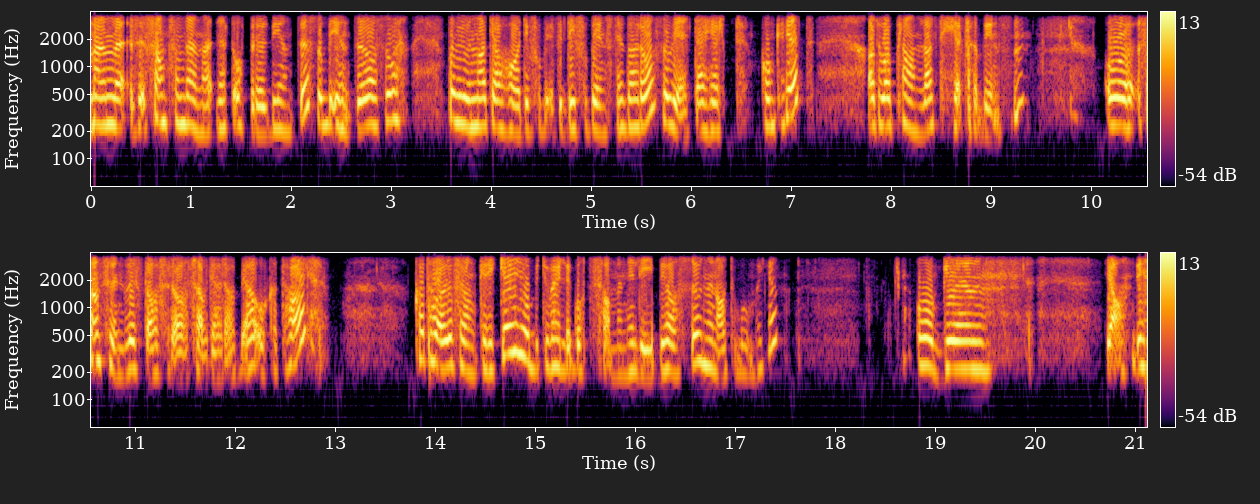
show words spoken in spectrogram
Men sånn som denne, dette opprøret begynte, så begynte det altså Pga. at jeg har de, de forbindelsene der òg, så vet jeg helt konkret at det var planlagt helt fra begynnelsen. Og sannsynligvis da fra Saudi-Arabia og Qatar. Qatar og Frankrike jobbet jo veldig godt sammen i Libya også under Nato-bombingen. Og eh, ja, de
